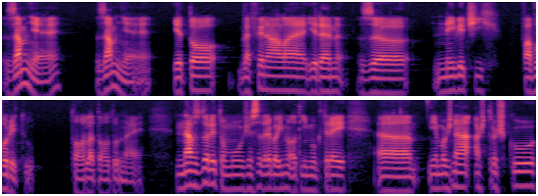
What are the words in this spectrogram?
Za mě, za mě je to ve finále jeden z největších favoritů tohohle toho turnaje. Navzdory tomu, že se tady bavíme o týmu, který uh, je možná až trošku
